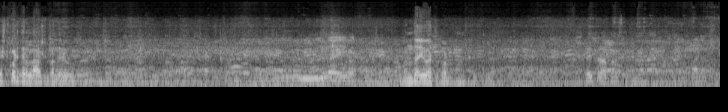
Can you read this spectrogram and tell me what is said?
ಎಷ್ಟು ಕೊಡ್ತೀರ ಲಾಸ್ಟ್ ಬಂದ್ರೆ ಇವು ಒಂದು ಐವತ್ತು ಒಂದು ಐವತ್ತು ಕೊಡ್ತೀರ? ರೈತರು ವ್ಯಾಪಾರಸ್ಥರು.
